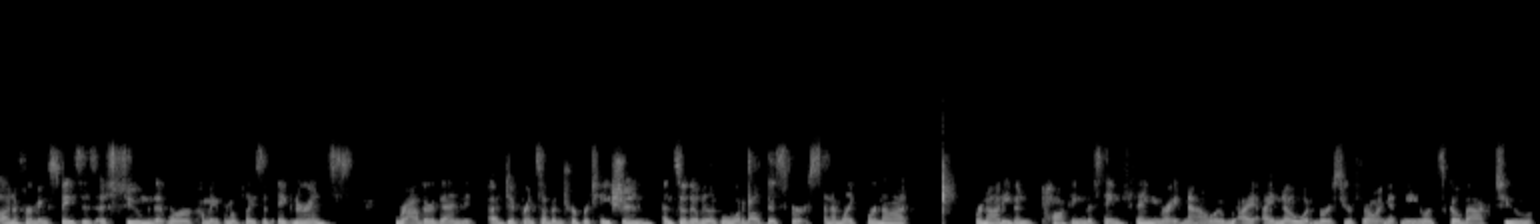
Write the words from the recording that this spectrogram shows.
unaffirming spaces assume that we're coming from a place of ignorance rather than a difference of interpretation and so they'll be like well what about this verse and i'm like we're not we're not even talking the same thing right now i, I know what verse you're throwing at me let's go back to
